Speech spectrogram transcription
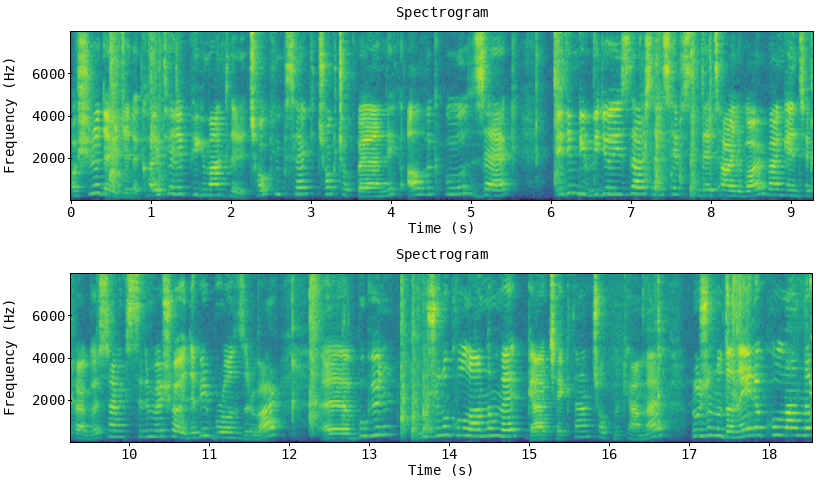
aşırı derecede kaliteli pigmentleri çok yüksek. Çok çok beğendik. Aldık bu Zack. Dediğim gibi videoyu izlerseniz hepsinin detaylı var. Ben gene tekrar göstermek istedim ve şöyle de bir bronzer var. Ee, bugün rujunu kullandım ve gerçekten çok mükemmel. Rujunu da neyle kullandım?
